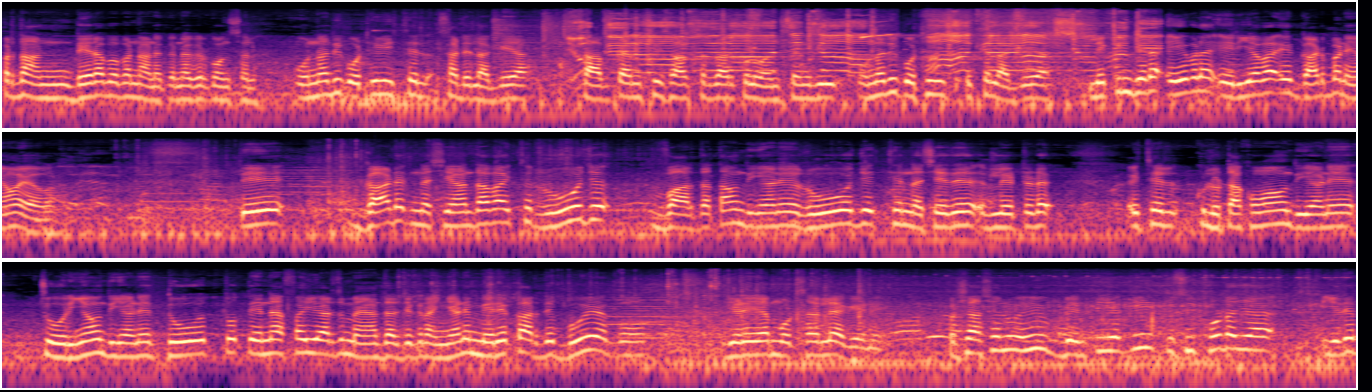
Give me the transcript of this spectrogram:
ਪ੍ਰਧਾਨ, ਡੇਰਾ ਬਾਬਾ ਨਾਨਕ ਨਗਰ ਕੌਂਸਲ। ਉਹਨਾਂ ਦੀ ਕੋਠੀ ਵੀ ਇੱਥੇ ਸਾਡੇ ਲਾਗੇ ਆ। ਸਾਬਕਾ ਐਮਸੀ ਸਾਹਿਬ ਸਰਦਾਰ ਕੁਲਵੰਤ ਸਿੰਘ ਜੀ, ਉਹਨਾਂ ਦੀ ਕੋਠੀ ਇੱਥੇ ਲਾਗੇ ਆ। ਲੇਕਿਨ ਜਿਹੜਾ ਇਹ ਵਾਲਾ ਏਰੀਆ ਵਾ, ਇਹ ਗੜ ਬਣਿਆ ਹੋਇਆ ਵਾ। ਤੇ ਗੜ ਨਸ਼ਿਆਂ ਦਾ ਵਾ, ਇੱਥੇ ਰੋਜ਼ ਵਾਰਦਾਤਾਂ ਹੁੰਦੀਆਂ ਨੇ, ਰੋਜ਼ ਇੱਥੇ ਨਸ਼ੇ ਦੇ ਰਿਲੇਟਡ ਇੱਥੇ ਲੁੱਟਾਂ ਖੋਹਾਂ ਹੁੰਦੀਆਂ ਨੇ, ਚੋਰੀਆਂ ਹੁੰਦੀਆਂ ਨੇ, ਦੋ ਤੋਂ ਤਿੰਨ ਐਫ ਆਈ ਆਰਜ਼ ਮੈਂ ਦਰਜ ਕਰਾਈਆਂ ਨੇ, ਮੇਰੇ ਘਰ ਦੇ ਬੂਹੇ ਅੱਗੋਂ ਜਿਹੜੇ ਆ ਮੋਟਰਸਾਈਕਲ ਲੈ ਗਏ ਨੇ। ਪ੍ਰਸ਼ਾਸਨ ਨੂੰ ਇਹ ਬੇਨਤੀ ਹੈ ਕਿ ਤੁਸੀਂ ਥੋੜਾ ਜਿਹਾ ਜਿਹੜੇ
